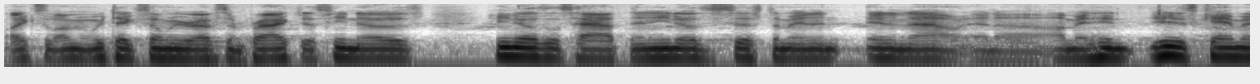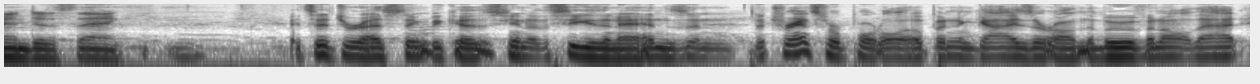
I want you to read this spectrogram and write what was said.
Like, so, I mean, we take so many reps in practice. He knows, he knows what's happening. He knows the system in and, in and out. And uh, I mean, he, he just came in and did his thing. It's interesting because you know the season ends and the transfer portal open and guys are on the move and all that. Do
